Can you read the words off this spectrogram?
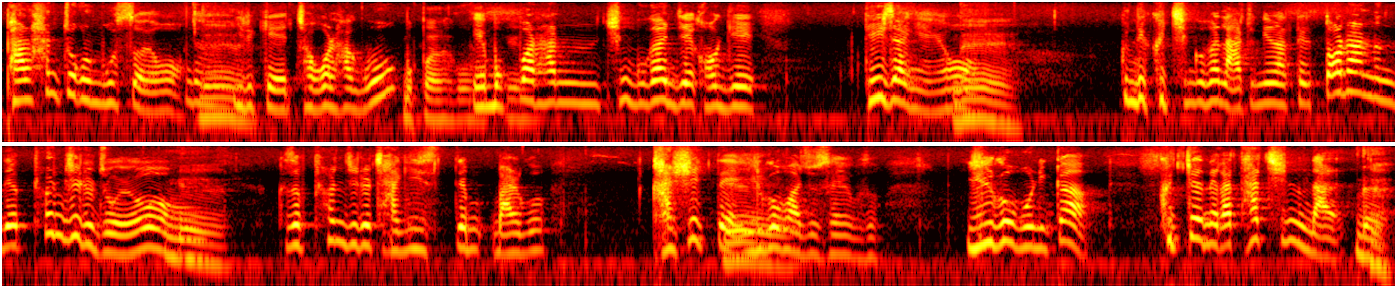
발 한쪽을 못 써요. 네. 이렇게 저걸 하고, 목발하고. 예, 목발한 친구가 이제 거기에 대장이에요. 네. 근데 그 친구가 나중에 나한테 떠났는데 편지를 줘요. 예. 그래서 편지를 자기 있을 때 말고 가실 때 예. 읽어봐 주세요. 그래서 읽어보니까 그때 내가 다치는 날 네.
